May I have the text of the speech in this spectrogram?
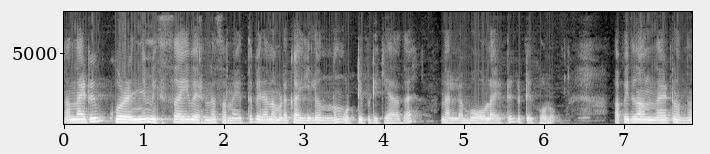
നന്നായിട്ട് കുഴഞ്ഞ് മിക്സായി വരുന്ന സമയത്ത് പിന്നെ നമ്മുടെ കയ്യിലൊന്നും ഒട്ടിപ്പിടിക്കാതെ നല്ല ബോളായിട്ട് കിട്ടിക്കോളും. അപ്പോൾ ഇത് നന്നായിട്ടൊന്ന്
